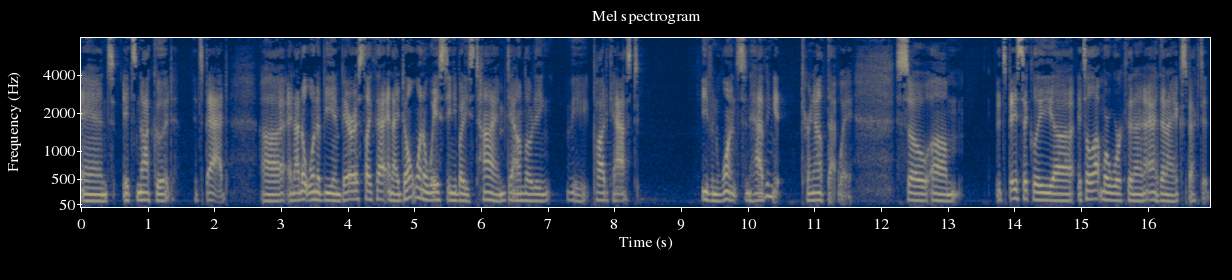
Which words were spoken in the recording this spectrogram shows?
and it's not good. It's bad. Uh, and I don't want to be embarrassed like that. And I don't want to waste anybody's time downloading the podcast even once and having it turn out that way. So, um, it's basically, uh, it's a lot more work than I, than I expected.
